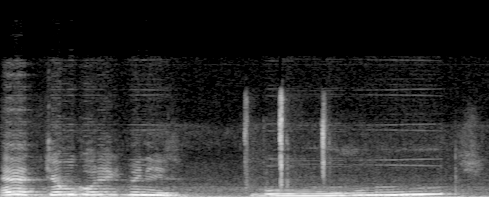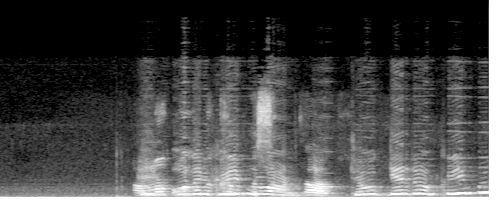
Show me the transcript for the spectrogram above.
evet çabuk oraya gitmeliyiz. Bulut. Ama Hey, orada bir creeper var. Çabuk geri dön creeper.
